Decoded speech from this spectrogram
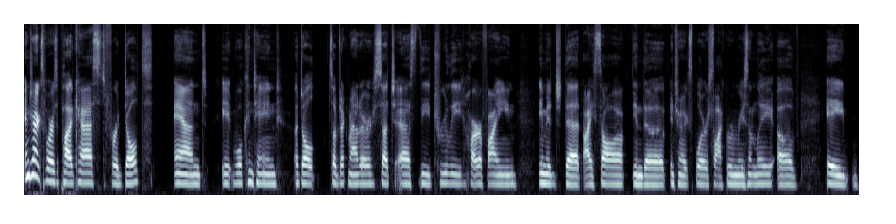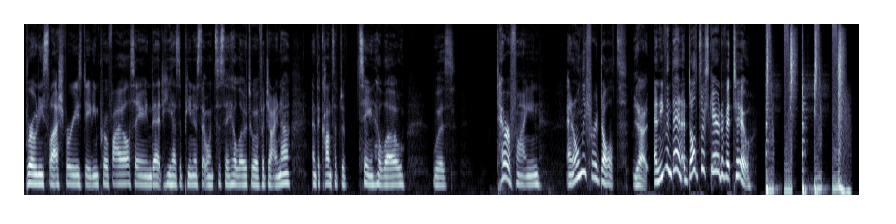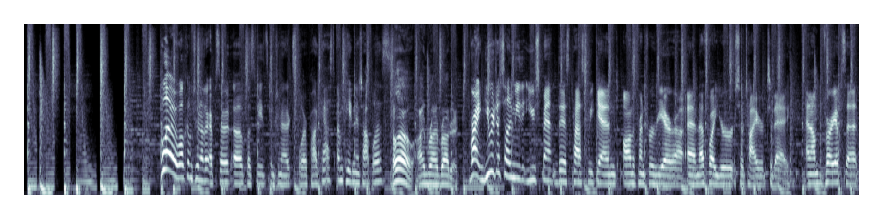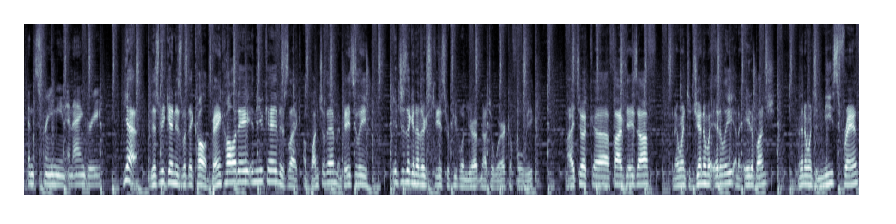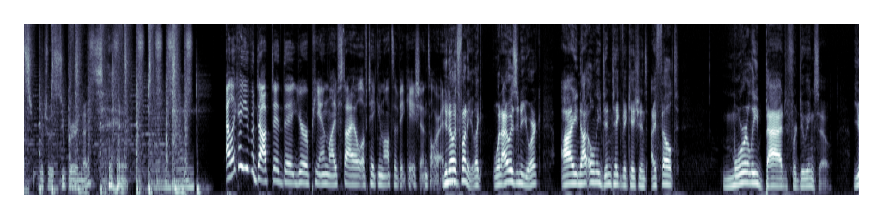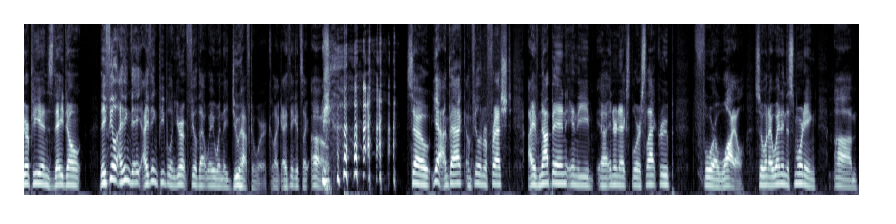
Internet Explorer is a podcast for adults, and it will contain adult subject matter such as the truly horrifying image that I saw in the Internet Explorer Slack room recently of a brony slash furries dating profile saying that he has a penis that wants to say hello to a vagina. And the concept of saying hello was terrifying and only for adults. Yeah. And even then, adults are scared of it too. Hello, welcome to another episode of BuzzFeed's Internet Explorer podcast. I'm Katie Notopoulos. Hello, I'm Ryan Broderick. Ryan, you were just telling me that you spent this past weekend on the French Riviera, and that's why you're so tired today. And I'm very upset and screaming and angry. Yeah, this weekend is what they call a bank holiday in the UK. There's like a bunch of them, and basically, it's just like another excuse for people in Europe not to work a full week. I took uh, five days off, and I went to Genoa, Italy, and I ate a bunch. And then I went to Nice, France, which was super nice. I like how you've adopted the European lifestyle of taking lots of vacations already. you know, it's funny. Like when I was in New York, I not only didn't take vacations, I felt morally bad for doing so. Europeans, they don't. They feel. I think they. I think people in Europe feel that way when they do have to work. Like I think it's like, oh. so yeah, I'm back. I'm feeling refreshed. I have not been in the uh, Internet Explorer Slack group for a while. So when I went in this morning, um,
